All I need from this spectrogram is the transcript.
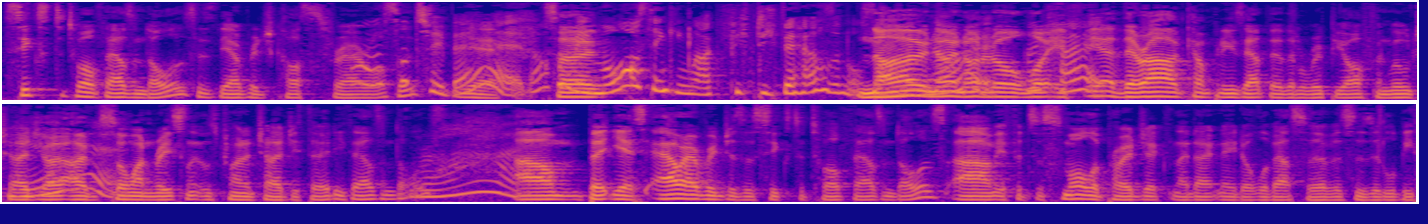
Six to twelve thousand dollars is the average cost for our Oh, authors. not too bad. Yeah. I thought more. I was thinking like fifty thousand or something. No, no, not at all. Well, if, yeah, there are companies out there that'll rip you off and will charge you. I, I saw one recently that was trying to charge you thirty thousand dollars. Right. Um, but yes, our averages are six to twelve thousand dollars. Um, if it's a smaller project and they don't need all of our services, it'll be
